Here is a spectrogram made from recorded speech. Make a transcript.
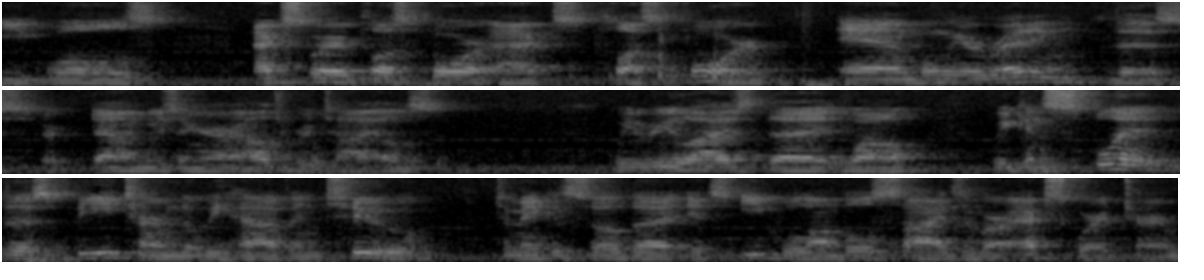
equals x squared plus 4x plus 4. And when we were writing this down using our algebra tiles, we realized that, well, we can split this b term that we have in two to make it so that it's equal on both sides of our x squared term,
